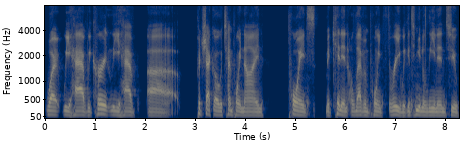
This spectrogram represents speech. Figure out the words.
what we have. We currently have uh, Pacheco 10.9 points, McKinnon 11.3. We continue to lean into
